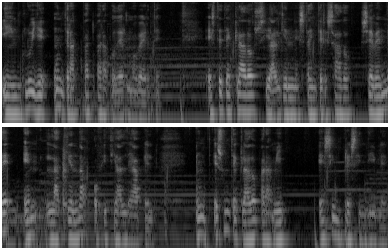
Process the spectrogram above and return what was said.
e incluye un trackpad para poder moverte. Este teclado, si alguien está interesado, se vende en la tienda oficial de Apple. es un teclado para mí es imprescindible,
